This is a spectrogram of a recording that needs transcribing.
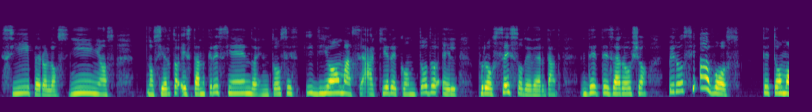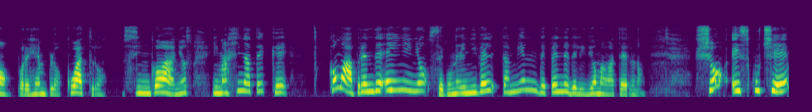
sí, pero los niños, ¿no es cierto?, están creciendo, entonces idioma se adquiere con todo el proceso de verdad de desarrollo, pero si a vos te tomó, por ejemplo, cuatro cinco años, imagínate que cómo aprende el niño según el nivel también depende del idioma materno. Yo escuché,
